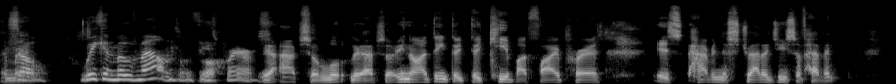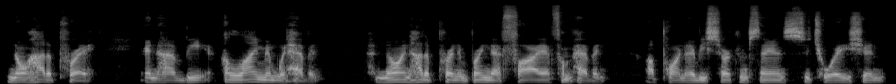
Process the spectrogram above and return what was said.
Amen. So we can move mountains with these Oh, prayers. Yeah, absolutely, absolutely. You know, I think the, the key about fire prayers is having the strategies of heaven, know how to pray, and have be alignment with heaven, knowing how to pray and bring that fire from heaven upon every circumstance, situation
